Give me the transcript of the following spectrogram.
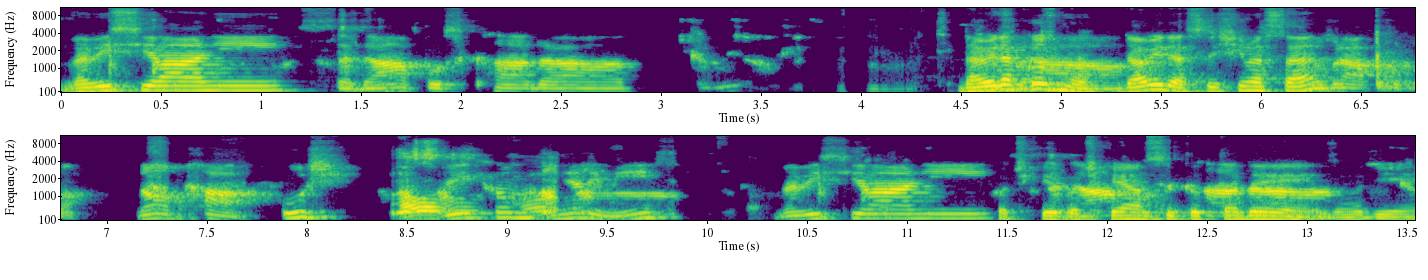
ve vysílání se dá poskládat Davida Kozmu. Davide, slyšíme se? Dobrá palba. No a už bychom měli mít ve vysílání... Počkej, počkej, já si to tady zhodím.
